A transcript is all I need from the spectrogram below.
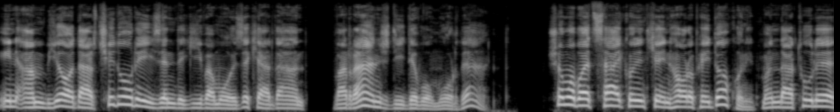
این انبیا در چه دوره زندگی و موعظه کردند و رنج دیده و مردند؟ شما باید سعی کنید که اینها رو پیدا کنید. من در طول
